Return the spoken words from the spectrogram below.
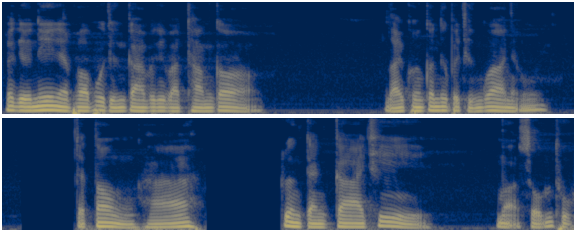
แล้วเดี๋ยวนี้เนี่ยพอพูดถึงการปฏิบัติธรรมก็ หลายคนก็นึกไปถึงว่าเนี่ย จะต้องหาเครื่องแต่งกายที่เหมาะสมถูก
